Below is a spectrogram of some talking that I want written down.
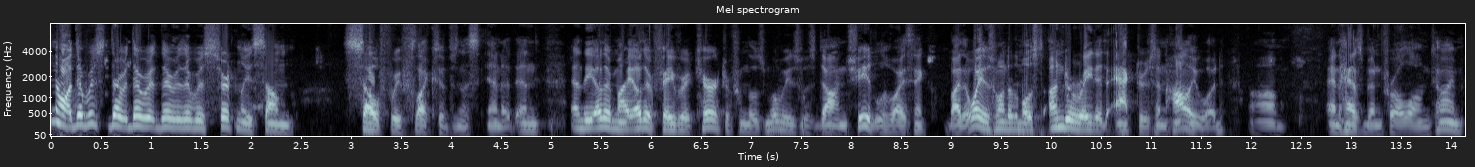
no, there was there there there there was certainly some self-reflectiveness in it, and and the other my other favorite character from those movies was Don Cheadle, who I think, by the way, is one of the most underrated actors in Hollywood, um, and has been for a long time.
